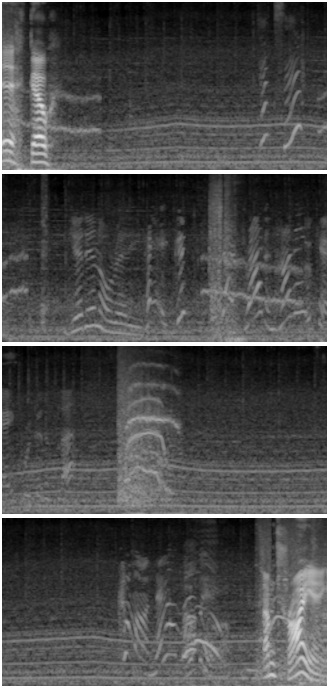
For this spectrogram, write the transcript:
Eh, go. Get in already. Hey, good start driving, honey. Okay, we're gonna fly. Come on now, move it. I'm trying.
